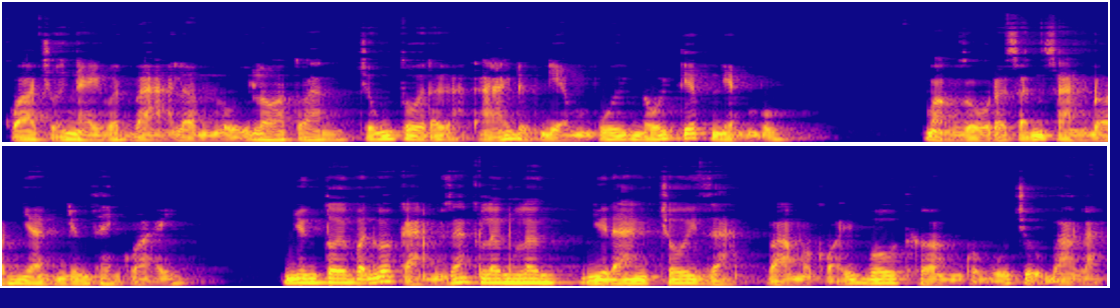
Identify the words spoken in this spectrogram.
Qua chuỗi ngày vất vả lầm lũi lo toan, Chúng tôi đã gặt hái được niềm vui Nối tiếp niềm vui. Mặc dù đã sẵn sàng đón nhận những thành quả ấy, Nhưng tôi vẫn có cảm giác lâng lâng Như đang trôi dạt vào một cõi vô thường Của vũ trụ bao la.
